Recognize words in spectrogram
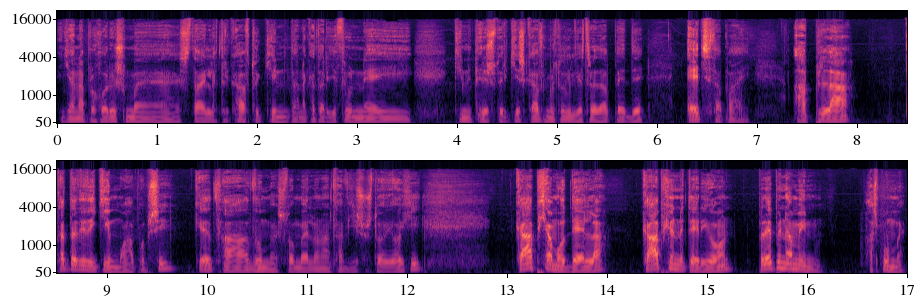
για να προχωρήσουμε στα ηλεκτρικά αυτοκίνητα, να καταργηθούν οι κινητήρες εσωτερικής καύση μέχρι το 2035, έτσι θα πάει. Απλά, κατά τη δική μου άποψη, και θα δούμε στο μέλλον αν θα βγει σωστό ή όχι, κάποια μοντέλα κάποιων εταιριών πρέπει να μείνουν. Α πούμε,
